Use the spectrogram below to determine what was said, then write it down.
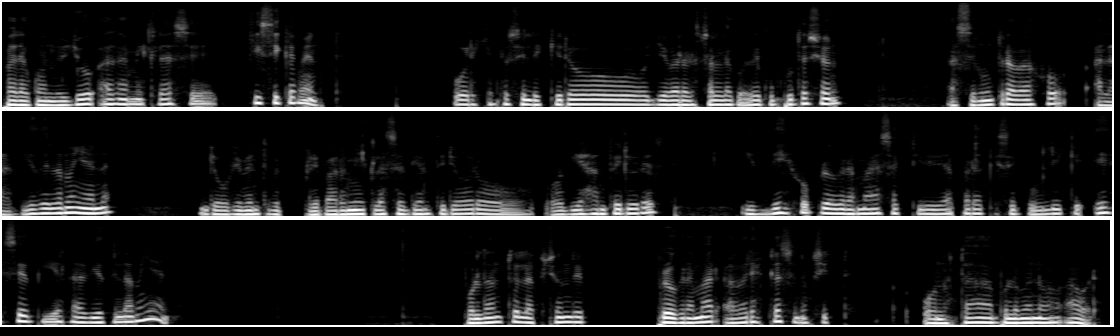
para cuando yo haga mi clase físicamente. Por ejemplo, si les quiero llevar a la sala de computación, hacer un trabajo a las 10 de la mañana, yo obviamente preparo mi clase el día anterior o, días anteriores y dejo programada esa actividad para que se publique ese día a las 10 de la mañana. Por lo tanto, la opción de programar a varias clases no existe, o no está por lo menos ahora.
